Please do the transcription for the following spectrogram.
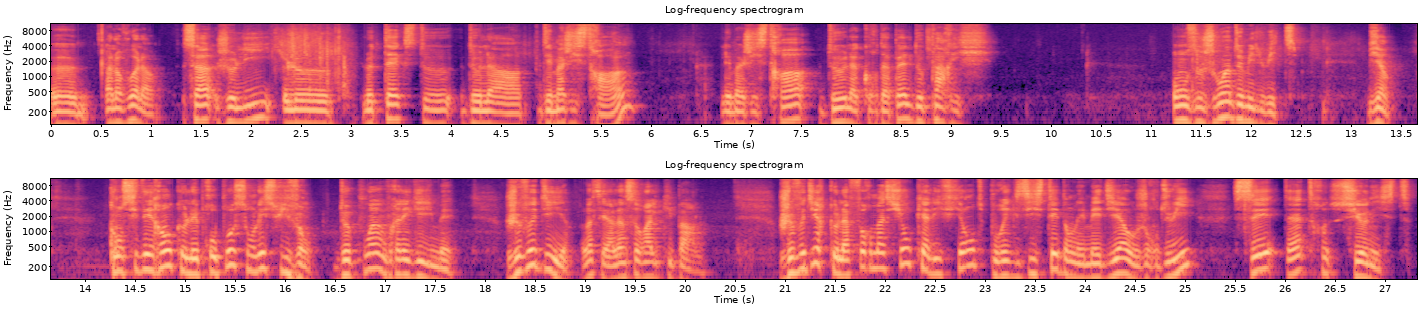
Euh, alors voilà, ça, je lis le, texte des magistrats, hein. les magistrats de la Cour d'appel de Paris. 11 juin 2008. Bien. Considérant que les propos sont les suivants, deux points, ouvrez les guillemets. Je veux dire, là c'est Alain Soral qui parle, je veux dire que la formation qualifiante pour exister dans les médias aujourd'hui, c'est être sioniste.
